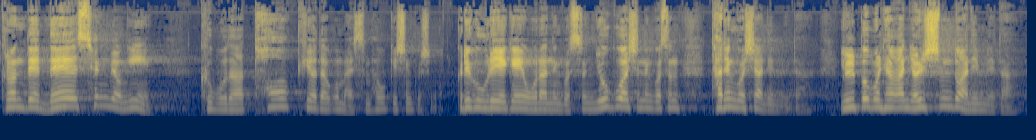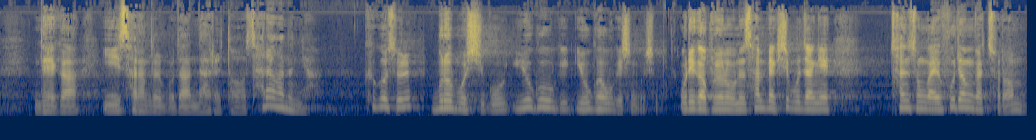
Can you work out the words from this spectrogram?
그런데 내 생명이 그보다 더 귀하다고 말씀하고 계신 것입니다. 그리고 우리에게 원하는 것은 요구하시는 것은 다른 것이 아닙니다. 율법을 향한 열심도 아닙니다. 내가 이 사람들보다 나를 더 사랑하느냐? 그것을 물어보시고 요구, 요구하고 계신 것입니다. 우리가 오늘 315장의 찬송가의 후렴가처럼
